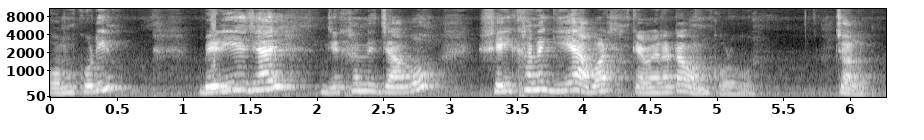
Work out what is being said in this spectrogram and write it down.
কম করি। বেরিয়ে যাই যেখানে যাব সেইখানে গিয়ে আবার ক্যামেরাটা অন করব। চলো।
